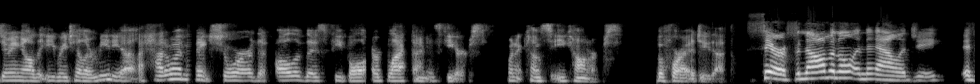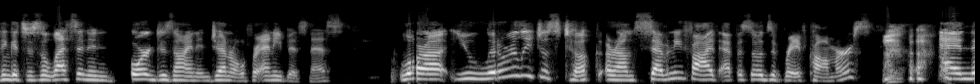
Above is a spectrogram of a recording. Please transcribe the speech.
doing all the e-retailer media. How do I make sure that all of those people are black diamond skiers when it comes to e-commerce before I do that? Sarah, phenomenal analogy. I think it's just a lesson in org design in general for any business. Laura, you literally just took around 75 episodes of Brave Commerce and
